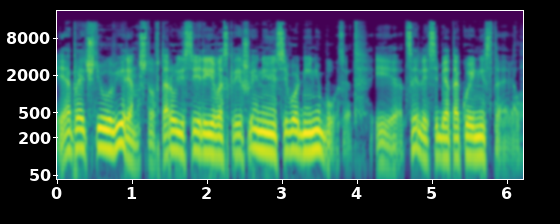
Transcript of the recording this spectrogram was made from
Я почти уверен, что второй серии «Воскрешения» сегодня не будет, и цели себе такой не ставил.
